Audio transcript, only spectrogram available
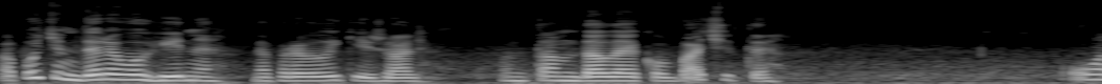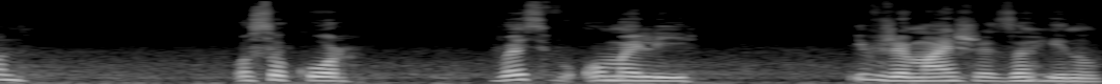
А потім дерево гине, на превеликий жаль. Вон там далеко, бачите? Он осокор, весь в омелі. І вже майже загинув.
